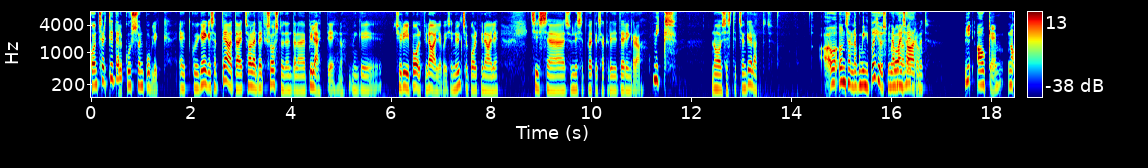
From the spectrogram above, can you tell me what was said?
kontsertidel, kus on publik, et kui keegi saab teada, et sa oled näiteks ostnud endale pileti, noh, mingi žürii poolfinaali või sinna üldse poolfinaali, siis sul lihtsalt võetakse akrediteering ära. miks? no sest, et see on keelatud. on seal nagu mingi põhjus, mida ma ei saa aru? Okei okay,, no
